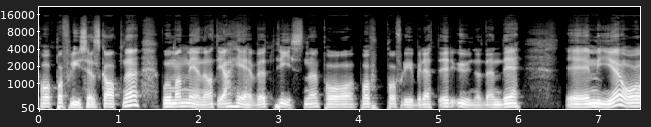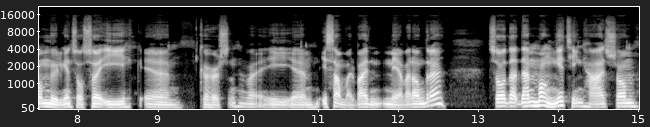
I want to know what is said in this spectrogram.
på, på, flyselskapene, hvor man mener at de har hevet prisene på, på, på flybilletter unødvendig uh, mye, og muligens også i uh, i, i, samarbeid med hverandre. Så det, det er mange ting her som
